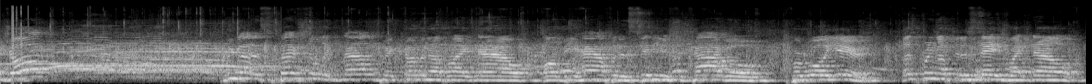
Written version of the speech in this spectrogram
Ayers, y'all. We got a special acknowledgement coming up right now on behalf of the city of Chicago for Roy Ayers. Let's bring up to the stage right now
